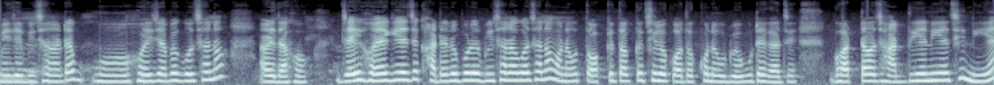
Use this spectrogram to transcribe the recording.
মেজের বিছানাটা হয়ে যাবে গোছানো। আর দেখো, যেই হয়ে গিয়েছে খাটের উপরের বিছানা গোছানো মানে ও তককে তককে ছিল কতক্ষণে উঠবে, উঠে গেছে। ঘরটাও ঝাঁট দিয়ে নিয়েছি, নিয়ে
